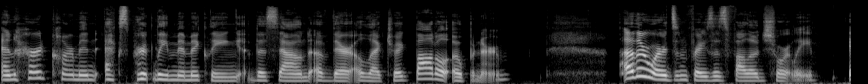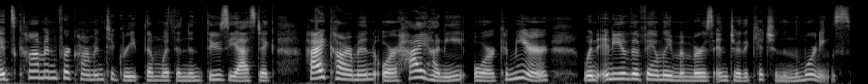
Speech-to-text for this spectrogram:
and heard Carmen expertly mimicking the sound of their electric bottle opener. Other words and phrases followed shortly. It's common for Carmen to greet them with an enthusiastic, Hi, Carmen, or Hi, honey, or Come here when any of the family members enter the kitchen in the mornings.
